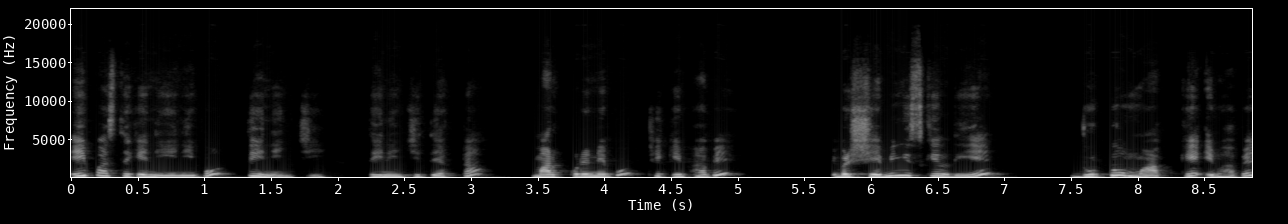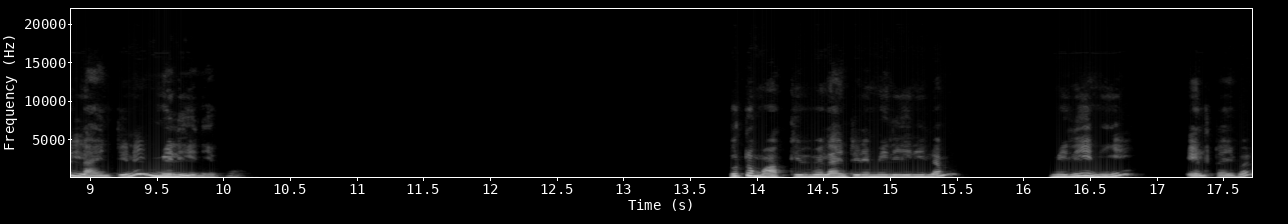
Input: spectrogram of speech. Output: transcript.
এই পাশ থেকে নিয়ে নিব তিন ইঞ্চি। তিন ইঞ্চিতে একটা মার্ক করে নেব, ঠিক এভাবে। এবার শেভিং স্কেল দিয়ে দুটো মাপকে এভাবে লাইন টেনে মিলিয়ে নেব। দুটো মাপকে এভাবে লাইন টেনে মিলিয়ে নিলাম। মিলিয়ে নিয়ে এলটা এবার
